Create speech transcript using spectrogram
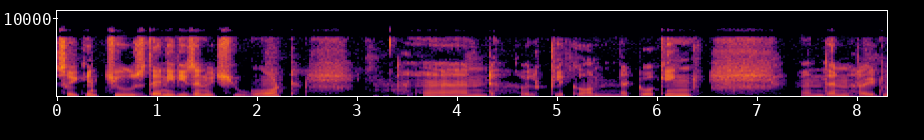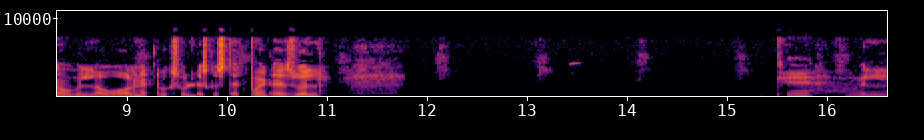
So you can choose any reason which you want and we'll click on networking and then right now we'll allow all networks. We'll discuss that point as well okay we'll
